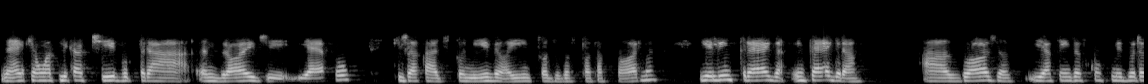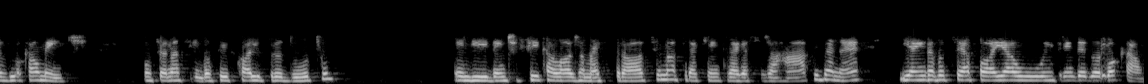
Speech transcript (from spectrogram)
né, que é um aplicativo para Android e Apple, que já está disponível aí em todas as plataformas, e ele entrega, integra as lojas e atende as consumidoras localmente. Funciona assim, você escolhe o produto, ele identifica a loja mais próxima para que a entrega seja rápida, né? E ainda você apoia o empreendedor local.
